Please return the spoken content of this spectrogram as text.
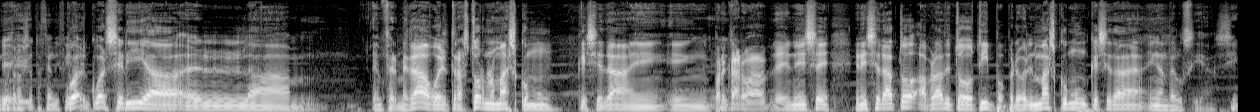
encuentran en una Eh, situación difícil. ¿Cuál, cuál sería la mm, enfermedad o el trastorno más común que se da en, en- porque claro, en ese, en ese dato habrá de todo tipo, pero el más común que se da en Andalucía. Sí,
